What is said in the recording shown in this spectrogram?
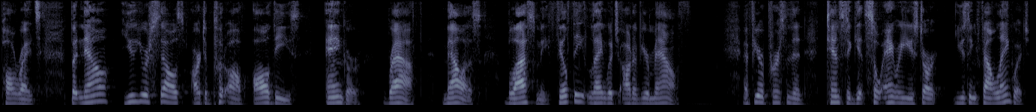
Paul writes, "But now you yourselves are to put off all these: anger, wrath, malice, blasphemy, filthy language out of your mouth." If you're a person that tends to get so angry you start using foul language.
